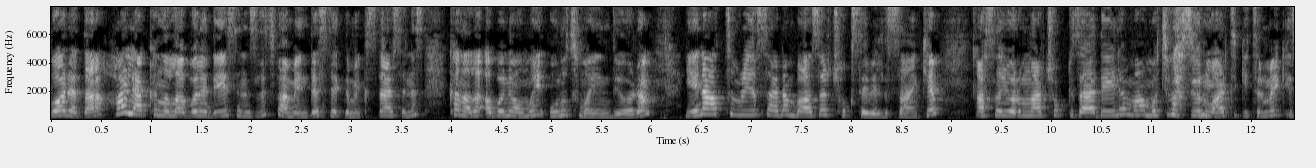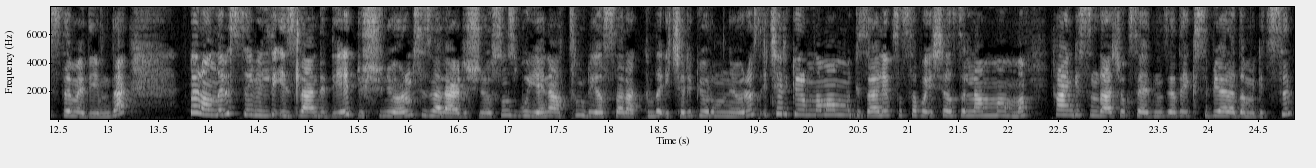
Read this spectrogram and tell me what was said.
Bu arada hala kanala abone değilseniz lütfen beni desteklemek isterseniz kanala abone olmayı unutmayın diyorum. Yeni attığım Reels'lerden bazıları çok sevildi sanki. Aslında yorumlar çok güzel değil ama motivasyonumu artık yitirmek istemediğimden ben onları sevildi, izlendi diye düşünüyorum. Siz neler düşünüyorsunuz? Bu yeni attığım Reels'lar hakkında içerik yorumluyoruz. İçerik yorumlamam mı güzel yoksa sabah işe hazırlanmam mı? Hangisini daha çok sevdiniz ya da ikisi bir arada mı gitsin?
